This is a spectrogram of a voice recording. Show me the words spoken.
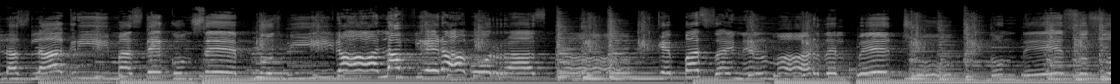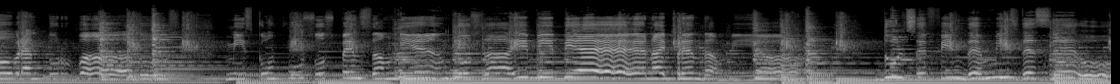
las lágrimas de conceptos. Mira la fiera borrasca que pasa en el mar del pecho, donde esos sobran turbados. Mis confusos pensamientos, ay mi bien, ay prenda mía, dulce fin de mis deseos,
